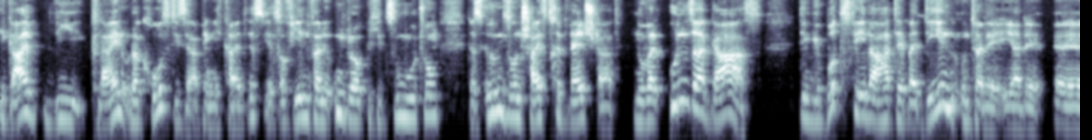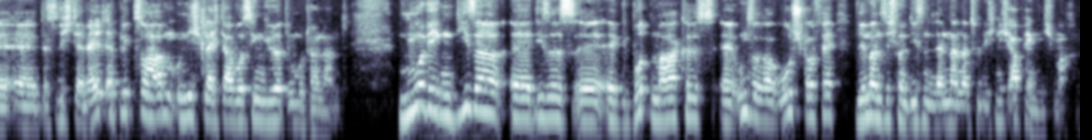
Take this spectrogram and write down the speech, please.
egal wie klein oder groß diese Abhängigkeit ist, jetzt auf jeden Fall eine unglaubliche Zumutung, dass irgend so ein Scheißtritt Weltstaat, nur weil unser Gas den Geburtsfehler hatte, bei denen unter der Erde äh, äh, das Licht der Welt erblickt zu haben und nicht gleich da, wo es hingehört, im Mutterland. Nur wegen dieser, äh, dieses äh, Geburtmakels äh, unserer Rohstoffe will man sich von diesen Ländern natürlich nicht abhängig machen.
